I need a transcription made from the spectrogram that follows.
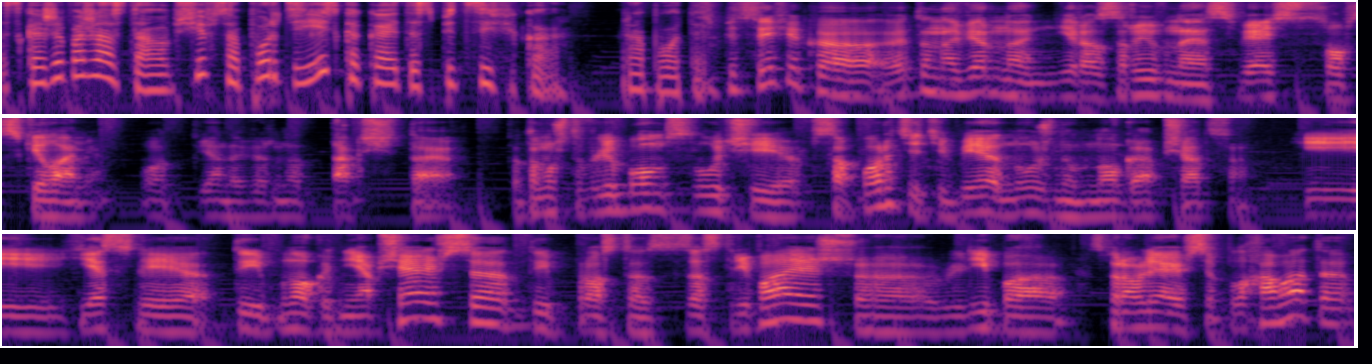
Скажи, пожалуйста, а вообще в support е есть какая-то специфика? работы? Специфика — это, наверное, неразрывная связь с soft skill ами. Вот я, наверное, так считаю. Потому что в любом случае в support е тебе нужно много общаться. И если ты много не общаешься, ты просто застреваешь, э, либо справляешься плоховато,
